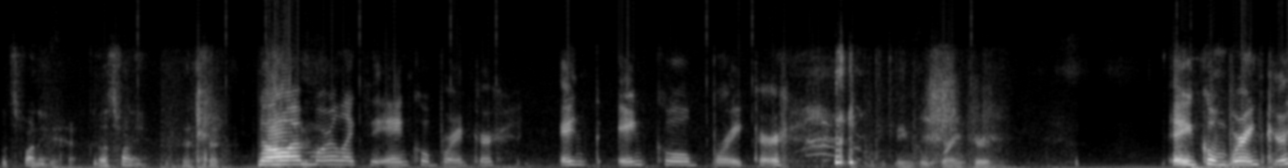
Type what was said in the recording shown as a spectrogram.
That's funny. That's funny. No, I'm more like the ankle breaker. Ank- ankle breaker. Ankle breaker. ankle breaker.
